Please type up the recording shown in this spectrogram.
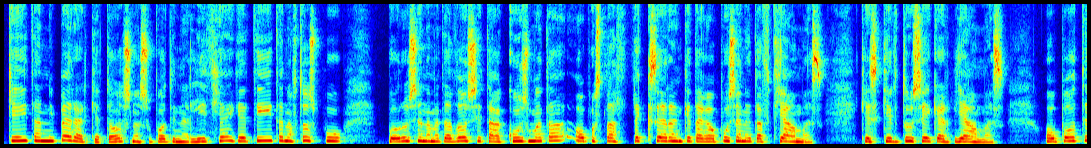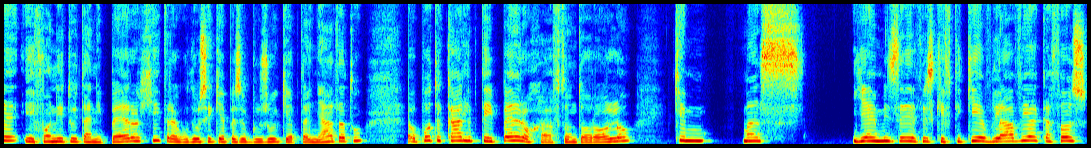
και ήταν υπεραρκετός να σου πω την αλήθεια γιατί ήταν αυτός που μπορούσε να μεταδώσει τα ακούσματα όπως τα ξέραν και τα αγαπούσαν τα αυτιά μας και σκυρτούσε η καρδιά μας. Οπότε η φωνή του ήταν υπέροχη, τραγουδούσε και έπαιζε μπουζούκι από τα νιάτα του, οπότε κάλυπτε υπέροχα αυτόν τον ρόλο και μας γέμιζε θρησκευτική ευλάβεια καθώς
